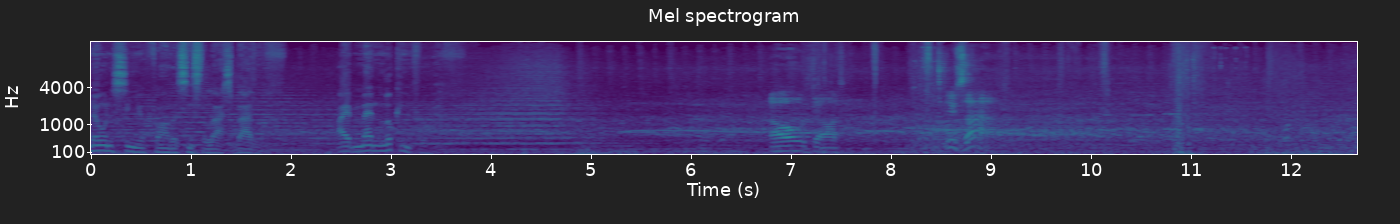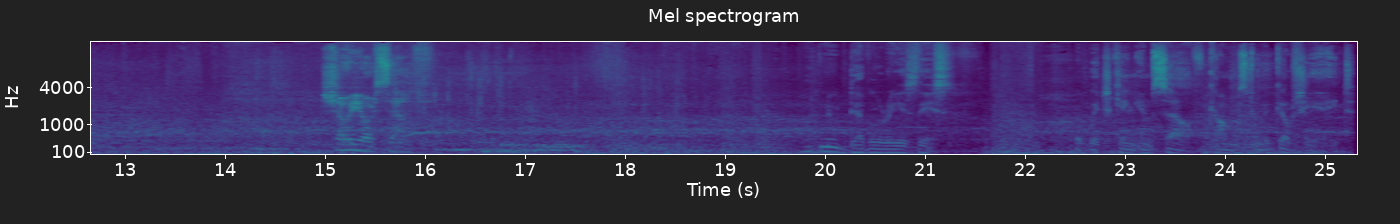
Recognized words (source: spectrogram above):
No one has seen your father since the last battle. I have men looking for him. Oh god. Who's that? Show yourself. What new devilry is this? The Witch King himself comes to negotiate.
